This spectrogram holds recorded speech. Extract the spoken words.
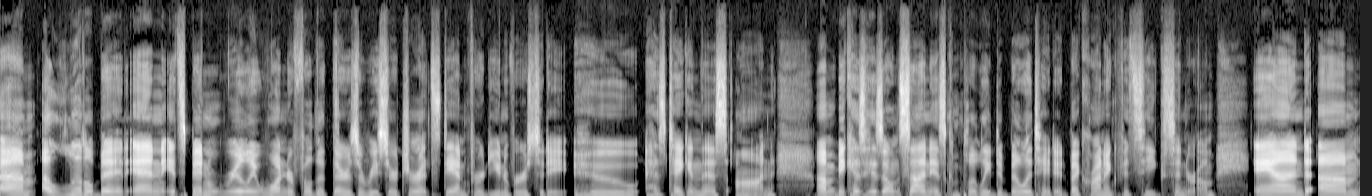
Um, a little bit. And it's been really wonderful that there's a researcher at Stanford University who has taken this on um, because his own son is completely debilitated by chronic fatigue syndrome. And um,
